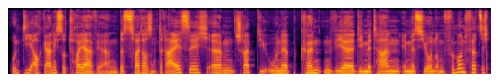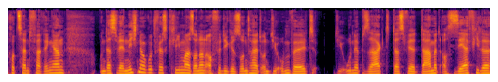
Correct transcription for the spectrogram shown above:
und die auch gar nicht so teuer wären. Bis 2030, ähm, schreibt die UNEP, könnten wir die Methanemissionen um 45 Prozent verringern und das wäre nicht nur gut fürs Klima, sondern auch für die Gesundheit und die Umwelt. Die UNEP sagt, dass wir damit auch sehr viele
